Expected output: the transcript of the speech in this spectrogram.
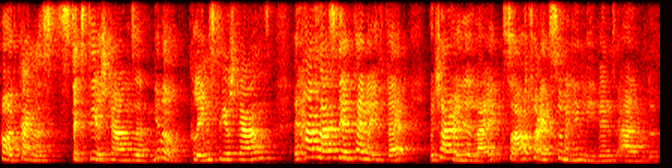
how it kind of sticks to your strands and, you know, clings to your strands. It has that same kind of effect, which I really like. So I've tried so many leave-ins and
